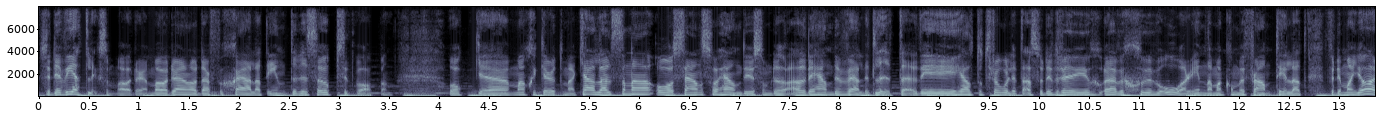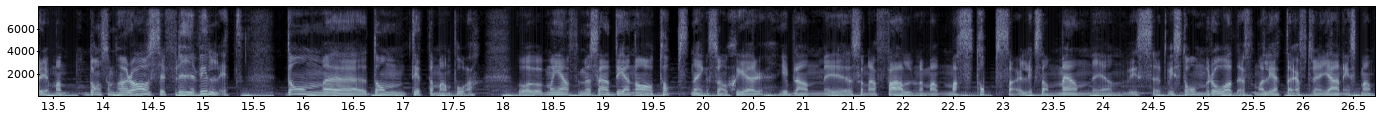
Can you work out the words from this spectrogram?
Så det vet liksom mördaren. Mördaren har därför skäl att inte visa upp sitt vapen. Och eh, man skickar ut de här kallelserna och sen så händer ju som det, det händer väldigt lite. Det är helt otroligt. Alltså det dröjer ju över sju år innan man man kommer fram till att, för det man gör är, man, de som hör av sig frivilligt, de, eh, de tittar man på. Och man jämför med DNA-topsning som sker ibland med sådana fall när man masstopsar liksom, män i en viss, ett visst område för man letar efter en gärningsman.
